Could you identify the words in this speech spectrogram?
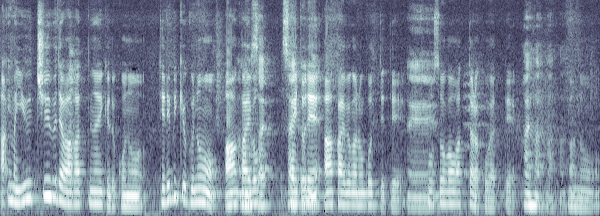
あ今 YouTube では上がってないけどこのテレビ局のアーカイブサイトでアーカイブが残ってて放送が終わったらこうやってなはいはいはいはあの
